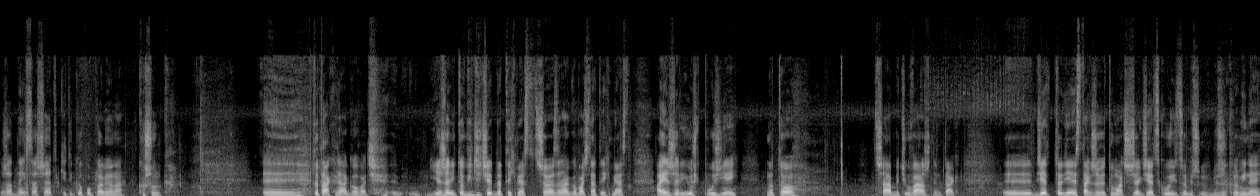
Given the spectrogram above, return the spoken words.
żadnej saszetki, tylko poplamiona koszulka. Yy, to tak, reagować. Jeżeli to widzicie natychmiast, trzeba zareagować natychmiast, a jeżeli już później, no to trzeba być uważnym, tak? Dzie- To nie jest tak, że wytłumaczysz jak dziecku i zrobisz brzydką minę,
